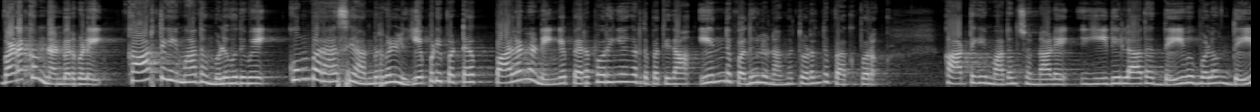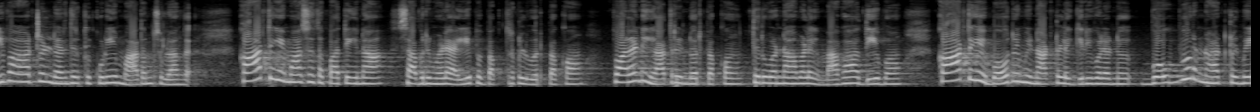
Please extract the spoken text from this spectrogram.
வணக்கம் நண்பர்களே. கார்த்திகை மாதம் முழுவதுமே கும்பராசி அன்பர்கள் எப்படிப்பட்ட பலனை நீங்கள் பெற போறீங்கிறத பற்றி தான் இந்த பதிவில் நம்ம தொடர்ந்து பார்க்க போகிறோம் கார்த்திகை மாதம் சொன்னாலே ஈடில்லாத தெய்வ பலம் தெய்வ ஆற்றல் நிறைந்திருக்கக்கூடிய மாதம் சொல்லுவாங்க. கார்த்திகை மாதத்தை பார்த்தீங்கன்னா சபரிமலை ஐயப்ப பக்தர்கள் ஒரு பக்கம் பழனி யாத்திரை இன்னொரு பக்கம் திருவண்ணாமலை மகா தீபம் கார்த்திகை பௌர்ணமி நாட்களில் கிரிவலன்னு ஒவ்வொரு நாட்களுமே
